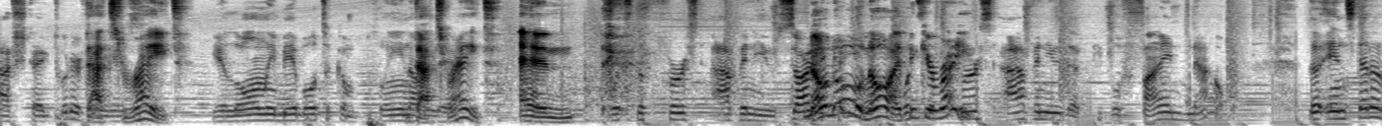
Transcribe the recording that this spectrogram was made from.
hashtag twitter That's fingers. right. You'll only be able to complain That's right. And What's the first avenue? Sorry. No, no, no. I think you're right. First avenue that people find now, the instead of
